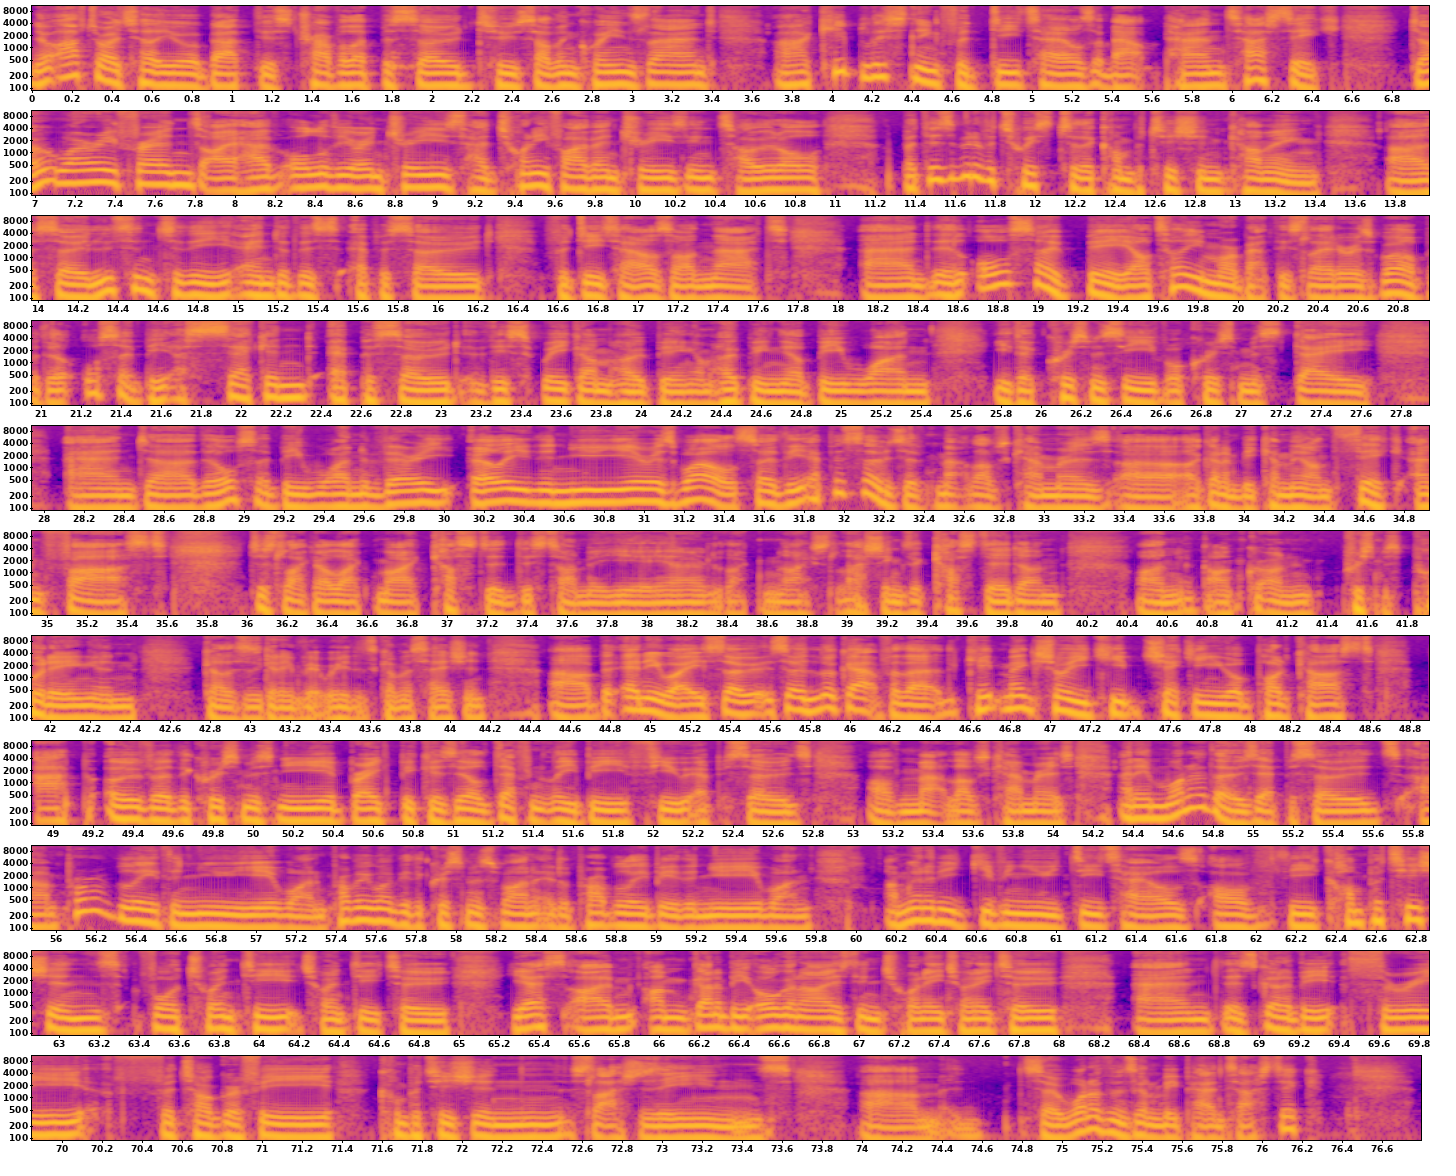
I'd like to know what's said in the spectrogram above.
Now, after I tell you about this travel episode to southern Queensland, uh, keep listening for details about Pantastic. Don't worry, friends, I have all of your entries, had 25 entries in total, but there's a bit of a twist to the competition coming. Uh, so listen to the end of this episode for details on that. And there'll also be, I'll tell you more about this later as well, but there'll also be a second episode this week, I'm hoping. I'm hoping there'll be one either Christmas Eve or Christmas Day. And uh, there'll also be one very early in the new year as well. So the episodes of Matt Loves Cameras are going to be coming on thick and fast, just like I like my custard this time of year. You know, like nice lashings of custard on on on, on Christmas pudding. And God, this is getting a bit weird. This conversation, uh, but anyway, so so look out for that. Keep make sure you keep checking your podcast app over the Christmas New Year break because there'll definitely be a few episodes of Matt Loves Cameras. And in one of those episodes, um, probably the New Year one, probably won't be the Christmas one. It'll probably be the New Year one. I'm going to be giving you details of the competitions for 2022. Yes, I'm I'm going to be organised in 2022, and there's going to be three photography competition slash zines. Um, so one of them is going to be Fantastic.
